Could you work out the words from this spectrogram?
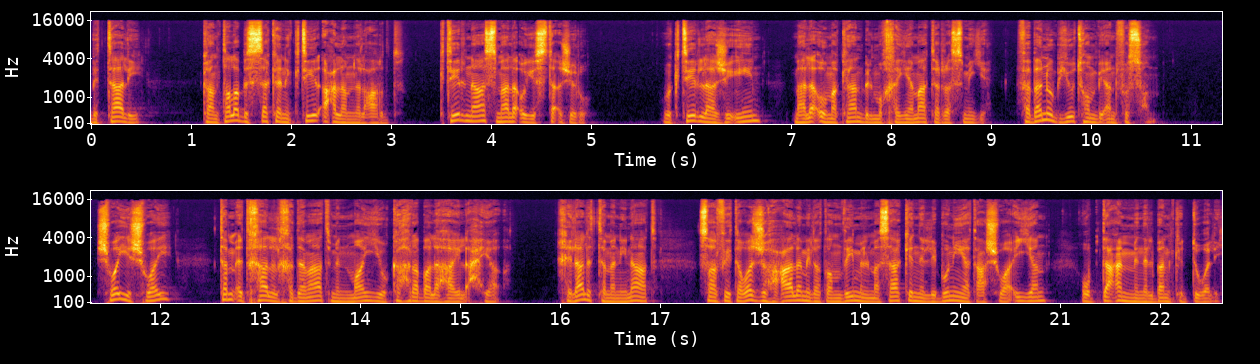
بالتالي كان طلب السكن كتير أعلى من العرض. كتير ناس ما لقوا يستأجروا وكتير لاجئين ما لقوا مكان بالمخيمات الرسمية فبنوا بيوتهم بأنفسهم. شوي شوي تم إدخال الخدمات من مي وكهرباء لهاي الأحياء. خلال الثمانينات صار في توجه عالمي لتنظيم المساكن اللي بنيت عشوائيا وبدعم من البنك الدولي.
